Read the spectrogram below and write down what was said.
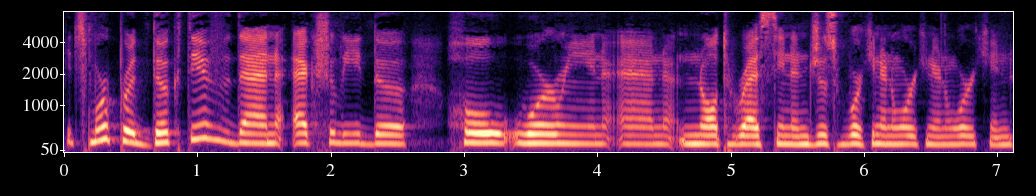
it's more productive than actually the whole worrying and not resting and just working and working and working.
